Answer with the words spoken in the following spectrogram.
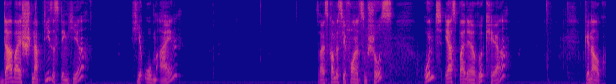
Dabei schnappt dieses Ding hier hier oben ein. So, jetzt kommt es hier vorne zum Schuss. Und erst bei der Rückkehr. Genau,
